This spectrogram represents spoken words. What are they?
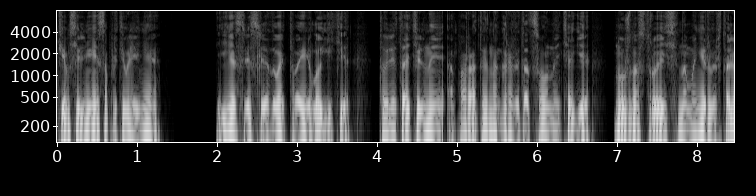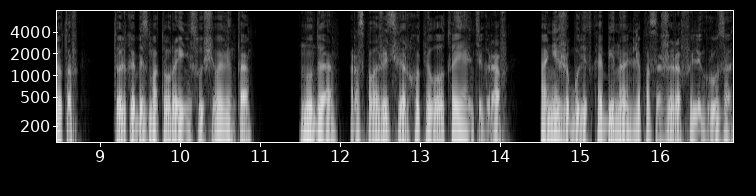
тем сильнее сопротивление. Если следовать твоей логике, то летательные аппараты на гравитационной тяге нужно строить на манер вертолетов, только без мотора и несущего винта. Ну да, расположить сверху пилота и антиграф, а ниже будет кабина для пассажиров или груза.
